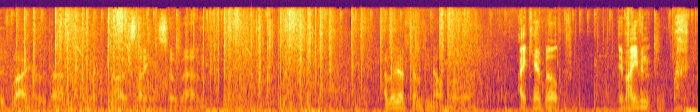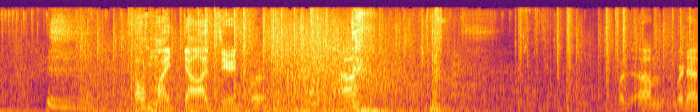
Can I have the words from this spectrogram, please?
It's lagging really bad. Oh my god, it's lagging so bad. I literally have 17 health by the way. I can't build. Am I even? oh my god, dude. What, um, we're dead.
